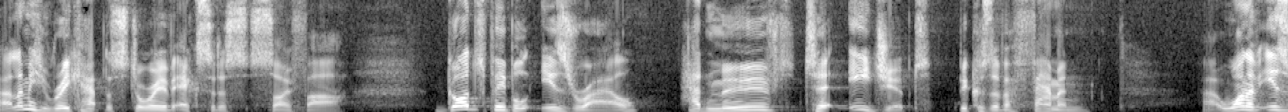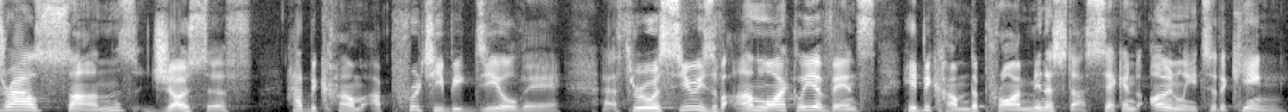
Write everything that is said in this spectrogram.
Uh, let me recap the story of Exodus so far. God's people, Israel, had moved to Egypt because of a famine. Uh, one of Israel's sons, Joseph, had become a pretty big deal there. Uh, through a series of unlikely events, he'd become the prime minister, second only to the king.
